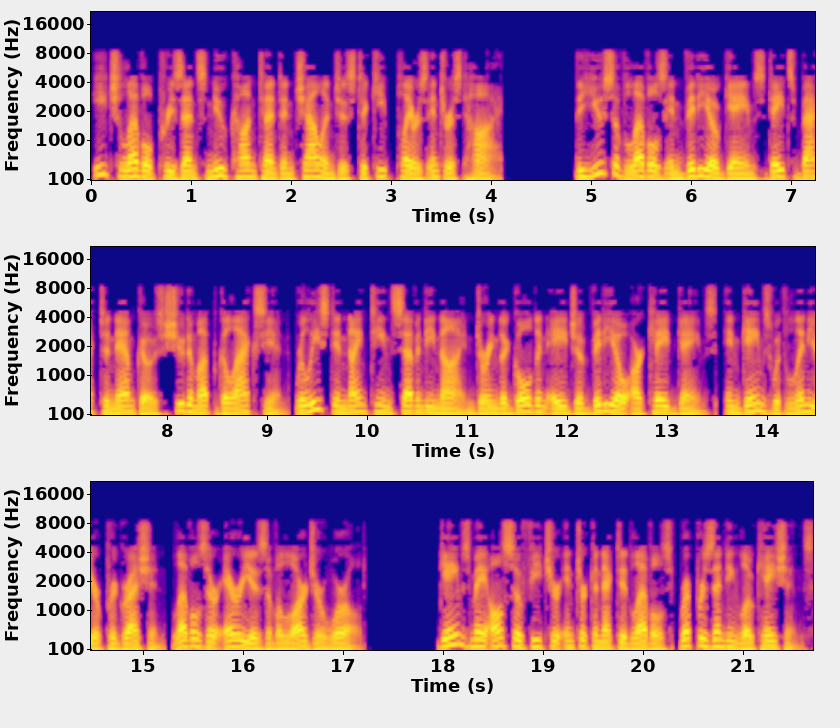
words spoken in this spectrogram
Each level presents new content and challenges to keep players' interest high. The use of levels in video games dates back to Namco's shoot 'em up Galaxian, released in 1979 during the golden age of video arcade games. In games with linear progression, levels are areas of a larger world. Games may also feature interconnected levels, representing locations.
